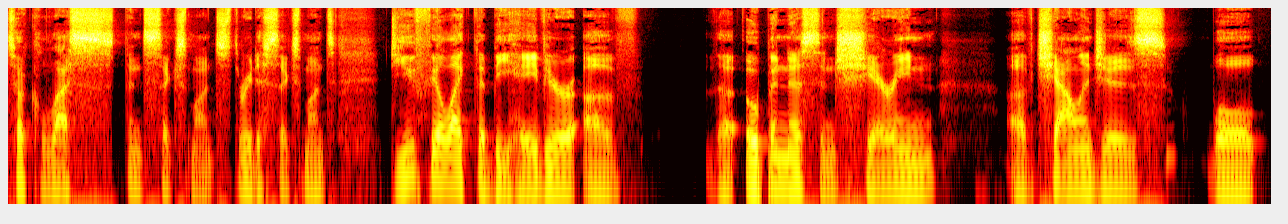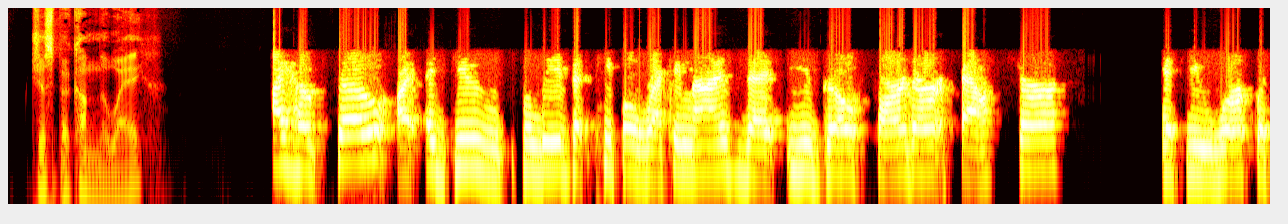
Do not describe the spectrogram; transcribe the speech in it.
took less than six months, three to six months. Do you feel like the behavior of the openness and sharing of challenges will just become the way? I hope so. I, I do believe that people recognize that you go farther, faster if you work with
